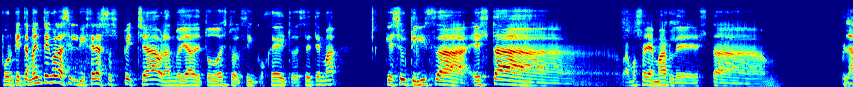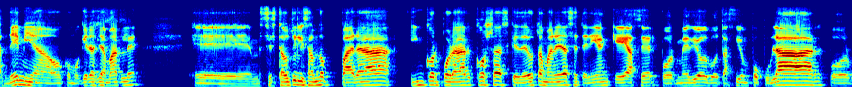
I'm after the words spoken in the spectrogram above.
porque también tengo la ligera sospecha, hablando ya de todo esto, del 5G y todo este tema, que se utiliza esta, vamos a llamarle esta pandemia o como quieras llamarle, eh, se está utilizando para incorporar cosas que de otra manera se tenían que hacer por medio de votación popular, por,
